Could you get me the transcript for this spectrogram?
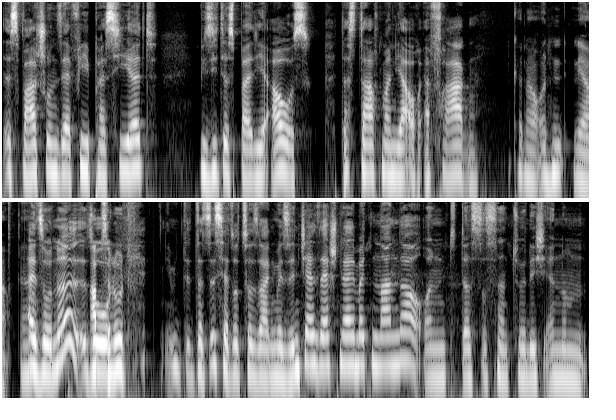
Es war schon sehr viel passiert. Wie sieht es bei dir aus? Das darf man ja auch erfragen. Genau, und ja, ja Also, ne, so, absolut. das ist ja sozusagen, wir sind ja sehr schnell miteinander und das ist natürlich in einem,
